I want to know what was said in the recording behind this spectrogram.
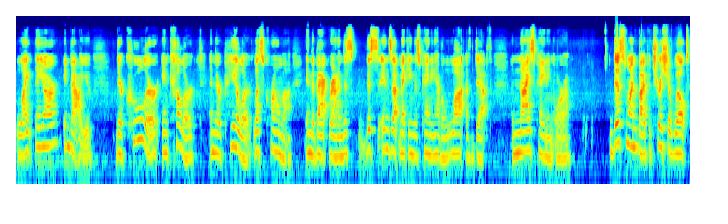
light they are in value. They're cooler in color and they're paler, less chroma in the background. And this, this ends up making this painting have a lot of depth. A nice painting aura. This one by Patricia Wilt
